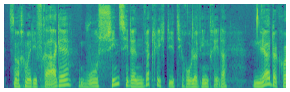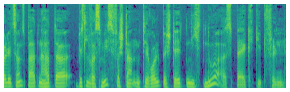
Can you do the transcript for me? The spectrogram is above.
Jetzt noch einmal die Frage, wo sind sie denn wirklich, die Tiroler Windräder? Ja, der Koalitionspartner hat da ein bisschen was missverstanden. Tirol besteht nicht nur aus Berggipfeln.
